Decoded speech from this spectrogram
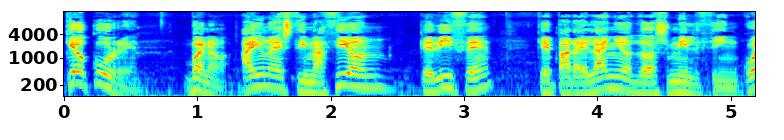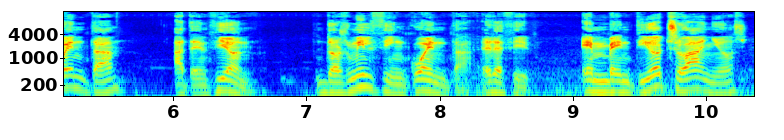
¿Qué ocurre? Bueno, hay una estimación que dice que para el año 2050, atención, 2050, es decir, en 28 años,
